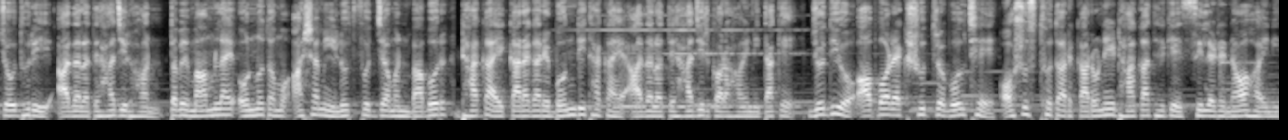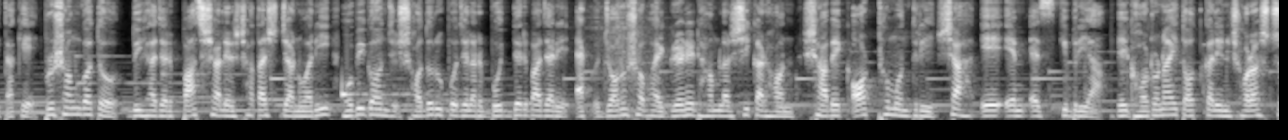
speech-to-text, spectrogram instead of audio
চৌধুরী আদালতে হাজির হন। তবে মামলায় অন্যতম আসামি লুৎফুজ্জামান বাবর ঢাকায় কারাগারে বন্দি থাকায় আদালতে হাজির করা হয়নি তাকে। যদিও অপর এক সূত্র বলছে, অসুস্থতার কারণে ঢাকা থেকে সিলেটে নেওয়া হয়নি তাকে। প্রসঙ্গত, দুই হাজার পাঁচ সালের সাতাশ জানুয়ারি হবিগঞ্জ সদর উপজেলার বৈদ্যের বাজারে এক জনসভায় গ্রেনেড হামলার শিকার হন সাবেক অর্থমন্ত্রী Shah A M S Kibria. এ ঘটনায় তৎকালীন স্বরাষ্ট্র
